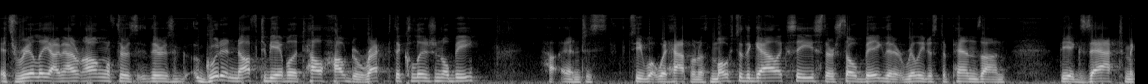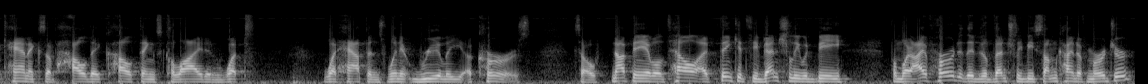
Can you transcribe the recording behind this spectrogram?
It's really, I, mean, I, don't, I don't know if there's, there's good enough to be able to tell how direct the collision will be and to see what would happen with most of the galaxies. They're so big that it really just depends on the exact mechanics of how, they, how things collide and what, what happens when it really occurs. So, not being able to tell, I think it's eventually would be, from what I've heard, that it'll eventually be some kind of merger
